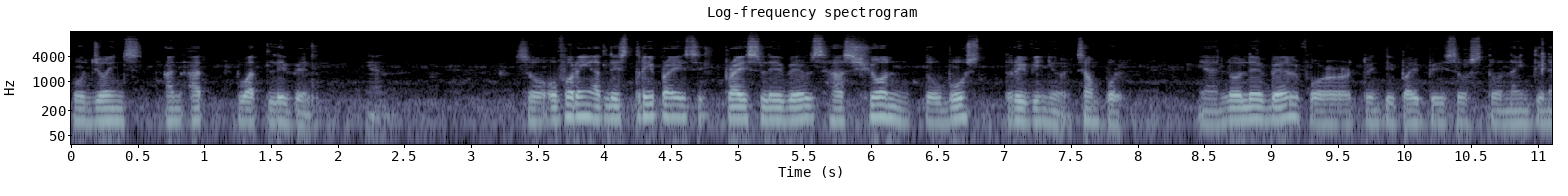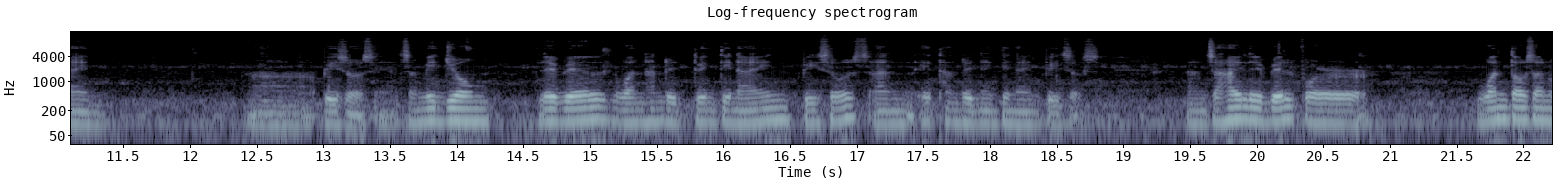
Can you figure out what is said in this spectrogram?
who joins and at what level. Ayan. So offering at least 3 price price levels has shown to boost revenue. Example, yan, low level for 25 pesos to 99 uh, pesos. Yan. Sa medium level, 129 pesos and 899 pesos. And sa high level for 1,199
